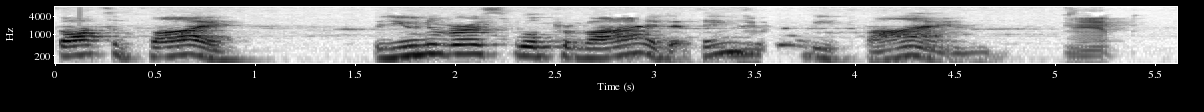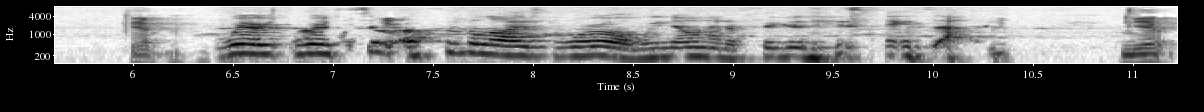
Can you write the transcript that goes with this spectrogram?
thoughts apply. The universe will provide. Things mm-hmm. will be fine. Yeah. Yep. We're we're still a civilized world. We know how to figure these things out. Yep.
